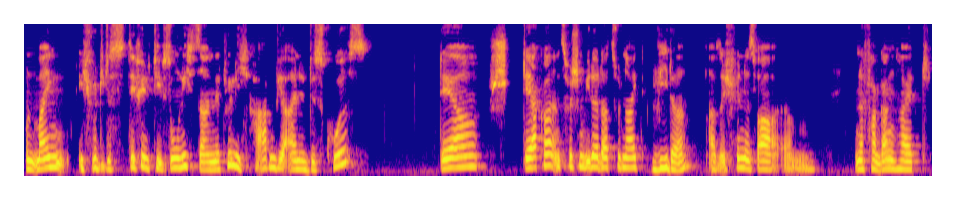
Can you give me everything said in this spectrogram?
und mein, ich würde das definitiv so nicht sagen. Natürlich haben wir einen Diskurs, der stärker inzwischen wieder dazu neigt, wieder. Also ich finde, es war ähm, in der Vergangenheit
